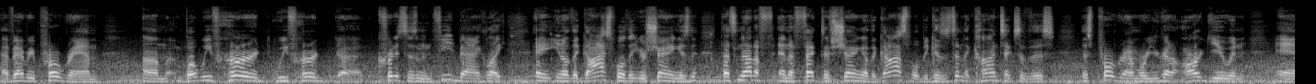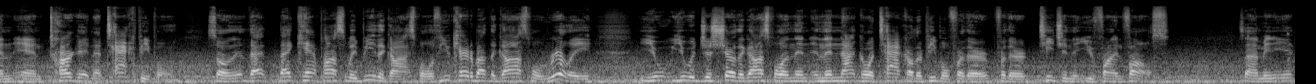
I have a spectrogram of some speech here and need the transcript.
of every program um, but we've heard we've heard uh, criticism and feedback like, hey, you know, the gospel that you're sharing is that's not a, an effective sharing of the gospel because it's in the context of this this program where you're going to argue and and and target and attack people. So that that can't possibly be the gospel. If you cared about the gospel really, you you would just share the gospel and then and then not go attack other people for their for their teaching that you find false. So I mean, it,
